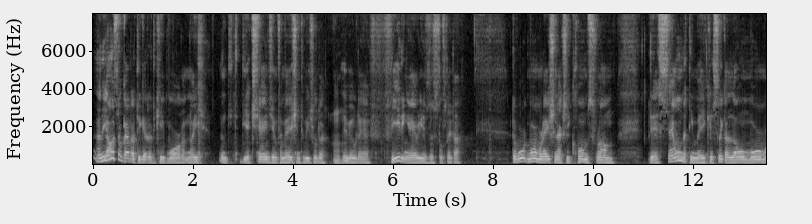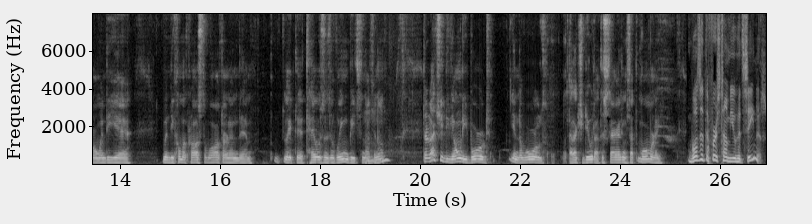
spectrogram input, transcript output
And they also gather together to keep warm at night and they exchange information to each other mm-hmm. about uh, feeding areas and stuff like that. The word murmuration actually comes from the sound that they make. It's like a low murmur when they uh, when they come across the water and um, like the thousands of wing beats and that, mm-hmm. you know. Mm-hmm. They're actually the only bird in the world that actually do that, the starlings at Murmuray. Was it the first time you had seen it?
